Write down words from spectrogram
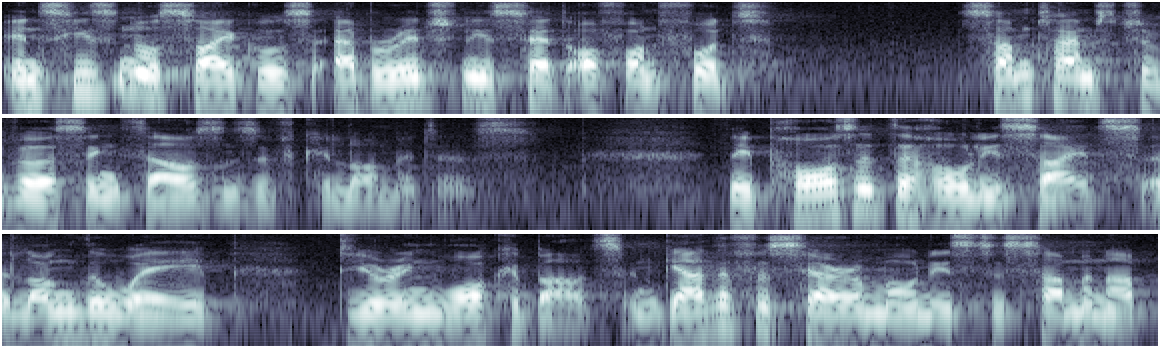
In seasonal cycles, Aborigines set off on foot, sometimes traversing thousands of kilometers. They pause at the holy sites along the way during walkabouts and gather for ceremonies to summon up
